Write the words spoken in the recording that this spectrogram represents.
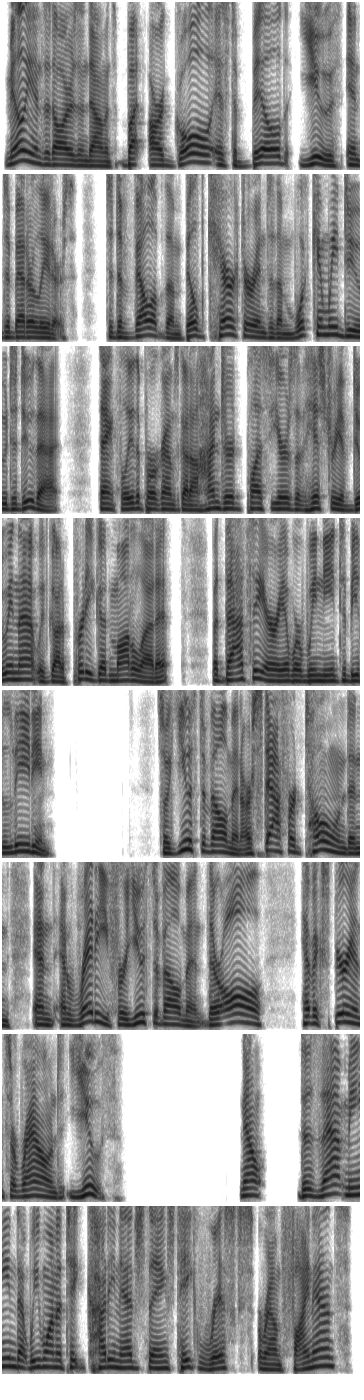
millions of dollars in endowments. But our goal is to build youth into better leaders, to develop them, build character into them. What can we do to do that? Thankfully, the program's got a hundred plus years of history of doing that. We've got a pretty good model at it, but that's the area where we need to be leading. So youth development, our staff are toned and and and ready for youth development. They're all have experience around youth. Now, does that mean that we want to take cutting edge things, take risks around finance?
